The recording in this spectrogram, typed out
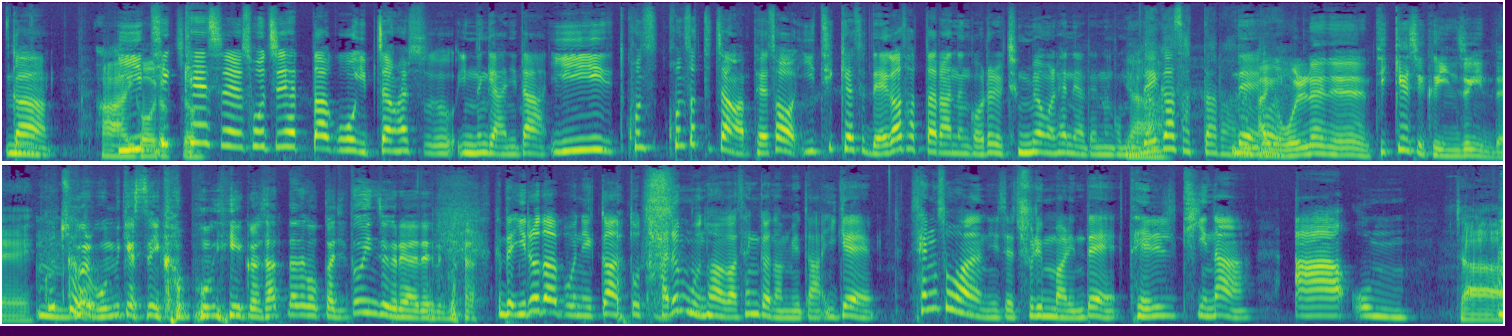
그러니까 음. 아, 이 티켓을 소지했다고 입장할 수 있는 게 아니다. 이 콘서트 장 앞에서 이 티켓을 내가 샀다라는 거를 증명을 해내야 되는 겁니다. 야. 내가 샀다라는. 네. 아니, 원래는 티켓이 그 인증인데 음. 그걸 못 믿겠으니까 본인이 그걸 샀다는 것까지 또 인증을 해야 되는 거야. 근데 이러다 보니까 또 다른 문화가 생겨납니다. 이게 생소한 이제 줄임말인데 델티나 아옴 자,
